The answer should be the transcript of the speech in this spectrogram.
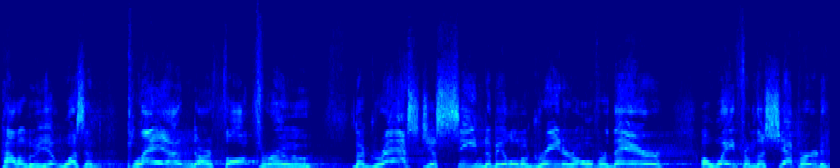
Hallelujah. It wasn't planned or thought through. The grass just seemed to be a little greener over there, away from the shepherd.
